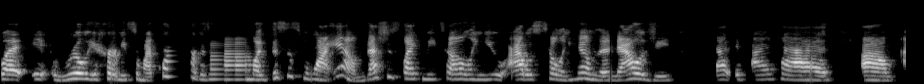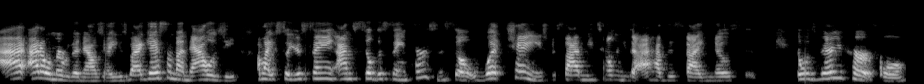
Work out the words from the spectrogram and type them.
But it really hurt me to my core because I'm like, this is who I am. That's just like me telling you. I was telling him the analogy that if I had um, I, I, don't remember the analogy I used, but I gave some analogy. I'm like, so you're saying I'm still the same person. So what changed beside me telling you that I have this diagnosis? It was very hurtful.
